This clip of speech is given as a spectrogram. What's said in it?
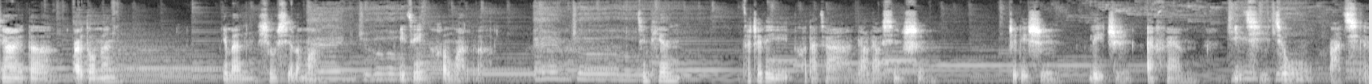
亲爱的耳朵们，你们休息了吗？已经很晚了。今天在这里和大家聊聊心事。这里是荔枝 FM 一七九五八七六。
